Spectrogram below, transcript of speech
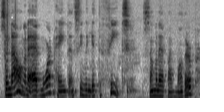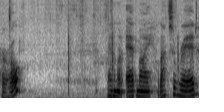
So now I'm going to add more paint and see if we can get the feet. So I'm going to add my mother of pearl. And I'm going to add my lots of red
